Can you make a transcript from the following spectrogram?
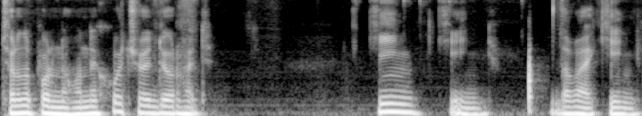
Чорнопольного не хочу дергати. Кінь, кінь. Давай, кінь.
